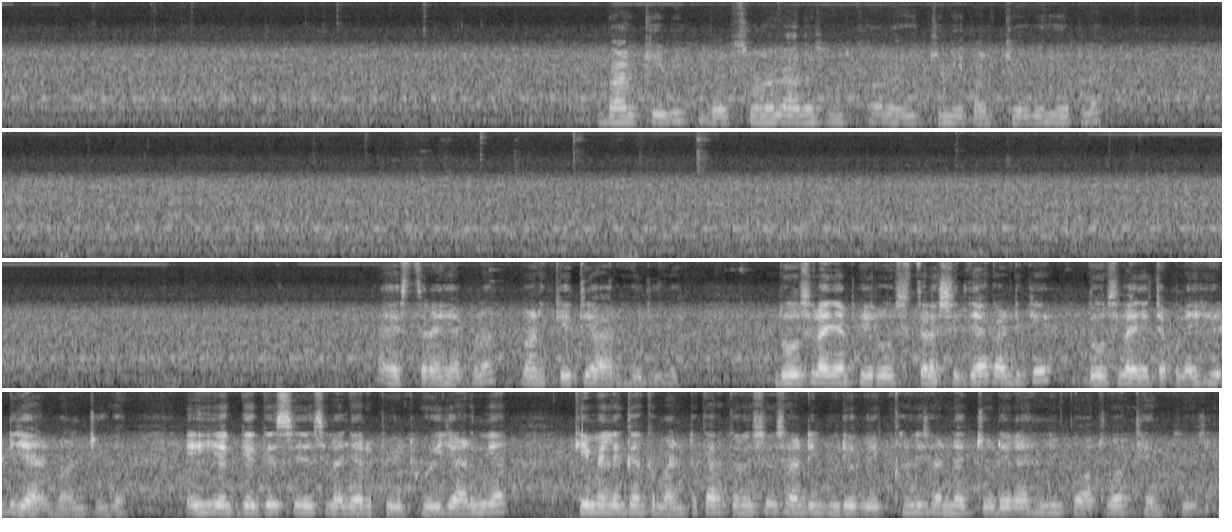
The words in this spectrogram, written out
ਬਣ ਕੇ ਵੀ ਬਹੁਤ ਸੋਹਣਾ ਲੱਗਦਾ ਤੁਹਾਨੂੰ ਦਿਖਾਵਾਂਗੀ ਕਿਵੇਂ ਬਣ ਕੇ ਆਊਗਾ ਇਹ ਆਪਣਾ ਇਸ ਤਰ੍ਹਾਂ ਹੀ ਆਪਣਾ ਬਣ ਕੇ ਤਿਆਰ ਹੋ ਜਾਊਗਾ ਦੋ ਸਲਾਈਆਂ ਫਿਰ ਉਸ ਤਰ੍ਹਾਂ ਸਿੱਧੀਆਂ ਕੱਢ ਕੇ ਦੋ ਸਲਾਈਆਂ 'ਚ ਆਪਣਾ ਇਹ ਡਿਜ਼ਾਈਨ ਬਣ ਜਾਊਗਾ ਇਹੀ ਅੱਗੇ ਅੱਗੇ ਸੇ ਸਲਾਈਆਂ ਰਿਪੀਟ ਹੋਈ ਜਾਣਗੀਆਂ ਕਿਵੇਂ ਲੱਗਾ ਕਮੈਂਟ ਕਰਕੇ ਦੱਸੋ ਸਾਡੀ ਵੀਡੀਓ ਵੇਖਣ ਲਈ ਸਾਡੇ ਨਾਲ ਜੁੜੇ ਰਹਿਣ ਲਈ ਬਹੁਤ ਬਹੁਤ ਥੈਂਕ ਯੂ ਜੀ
